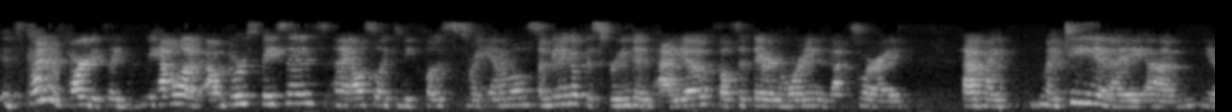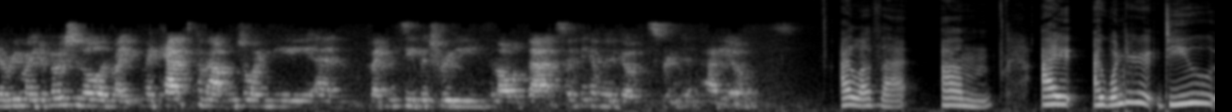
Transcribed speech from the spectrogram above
it's kind of hard. It's like we have a lot of outdoor spaces, and I also like to be close to my animals. So I'm gonna go with the screened-in patio because I'll sit there in the morning, and that's where I have my my tea and I um, you know read my devotional, and my my cats come out and join me, and I can see the trees and all of that. So I think I'm gonna go with the screened-in patio. I love that. Um, I I wonder, do you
